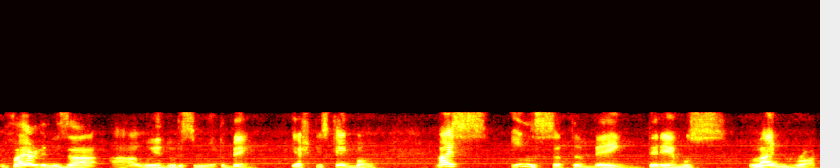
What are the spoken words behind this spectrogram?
vai organizar a, o Endurance muito bem e acho que isso que é bom. Mas INSA também teremos Lime Rock.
